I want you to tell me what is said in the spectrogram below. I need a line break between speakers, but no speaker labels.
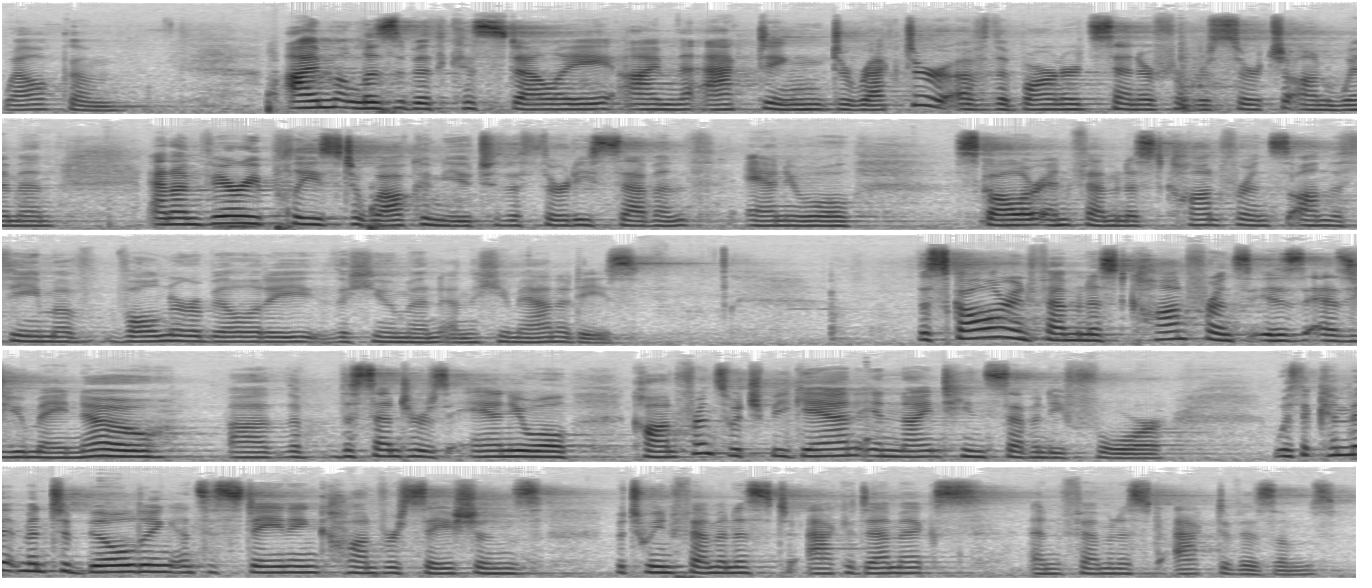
Welcome. I'm Elizabeth Castelli. I'm the acting director of the Barnard Center for Research on Women, and I'm very pleased to welcome you to the 37th annual Scholar and Feminist Conference on the theme of vulnerability, the human, and the humanities. The Scholar and Feminist Conference is, as you may know, uh, the, the Center's annual conference, which began in 1974 with a commitment to building and sustaining conversations between feminist academics and feminist activisms.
